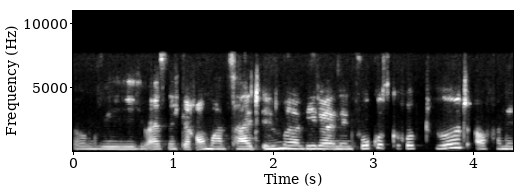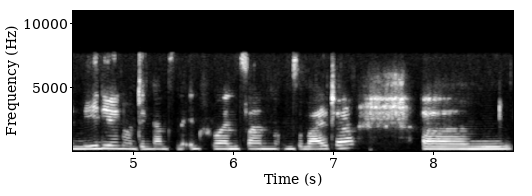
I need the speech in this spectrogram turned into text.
irgendwie, ich weiß nicht, geraumer Zeit immer wieder in den Fokus gerückt wird, auch von den Medien und den ganzen Influencern und so weiter. Ähm,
